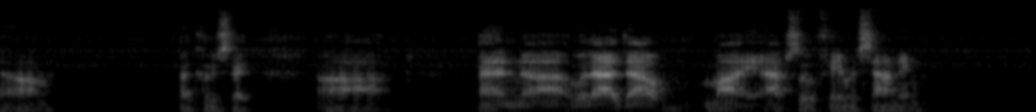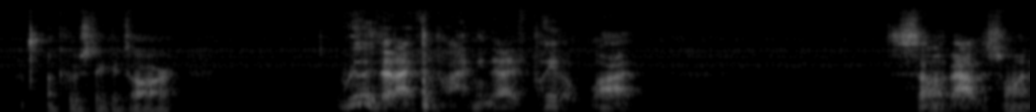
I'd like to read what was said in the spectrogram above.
um, acoustic. Uh, and uh, without a doubt, my absolute favorite sounding acoustic guitar. Really, that I've I mean that I've played a lot. Some about this one.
